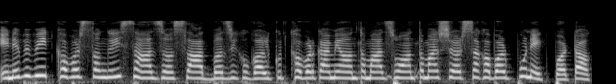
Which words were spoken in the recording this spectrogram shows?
विविध खबरसँगै साँझ सात बजेको गलकुट खबरका हामी अन्तमा छौँ। अन्तमा शीर्ष खबर पुनः एकपटक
